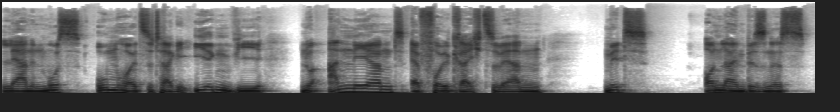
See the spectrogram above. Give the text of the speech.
lernen muss, um heutzutage irgendwie nur annähernd erfolgreich zu werden mit Online-Business,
